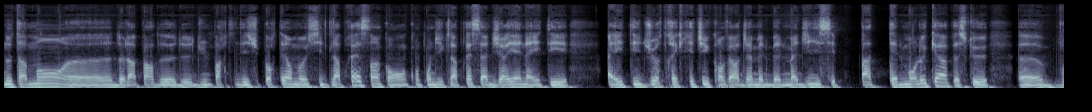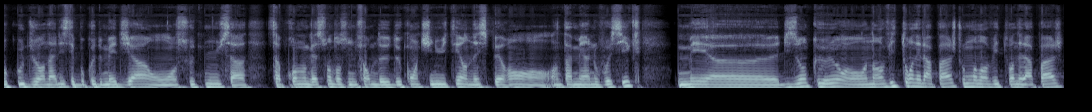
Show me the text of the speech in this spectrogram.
notamment euh, de la part d'une de, partie des supporters, mais aussi de la presse. Hein, quand, quand, on dit que la presse algérienne a été a été dure, très critique envers Jamel Belmadi, c'est pas tellement le cas parce que euh, beaucoup de journalistes et beaucoup de médias ont soutenu sa, sa prolongation dans une forme de, de, continuité en espérant entamer un nouveau cycle. Mais euh, disons que on a envie de tourner la page, tout le monde a envie de tourner la page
